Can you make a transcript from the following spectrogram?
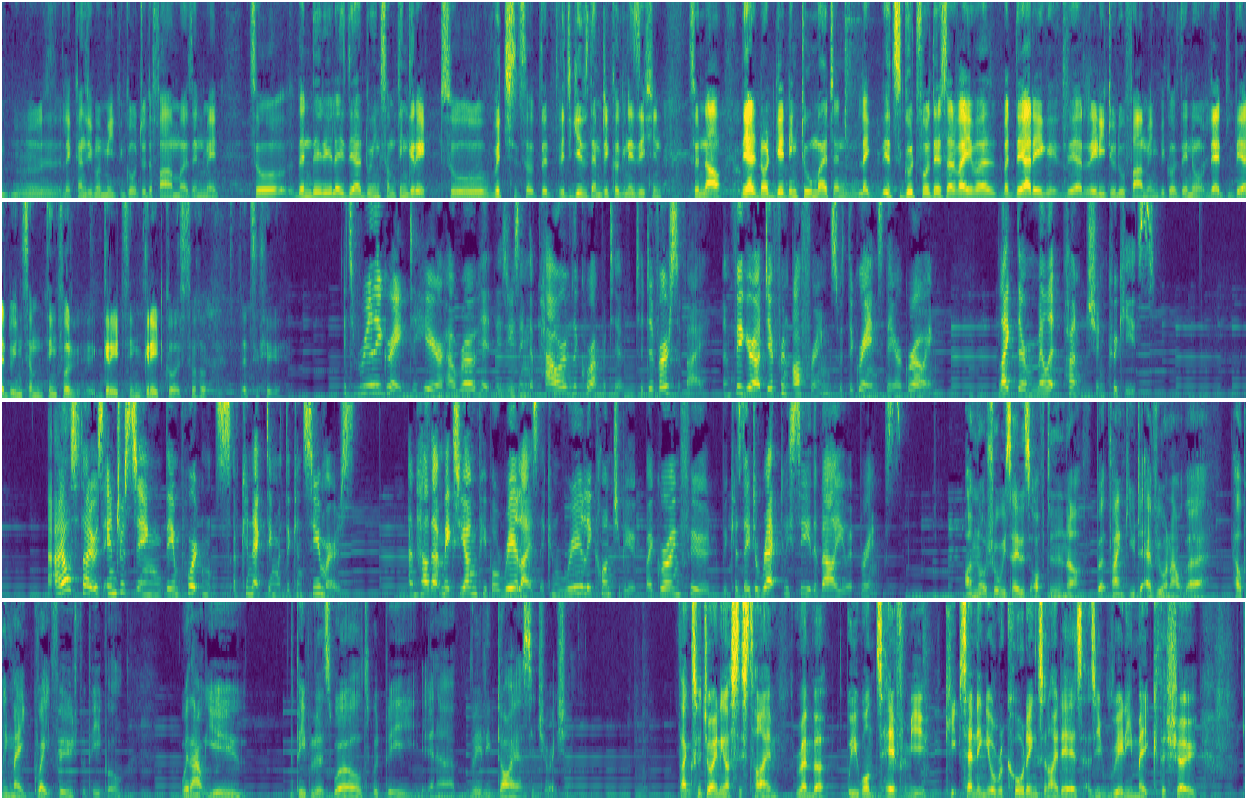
like consumer meet go to the farmers and meet so then they realize they are doing something great. So which so that, which gives them recognition. So now they are not getting too much and like it's good for their survival but they are they are ready to do farming because they know that they are doing something for great thing great cause. So that's it's really great to hear how Rohit is using the power of the cooperative to diversify and figure out different offerings with the grains they are growing, like their millet punch and cookies. I also thought it was interesting the importance of connecting with the consumers and how that makes young people realize they can really contribute by growing food because they directly see the value it brings. I'm not sure we say this often enough, but thank you to everyone out there helping make great food for people Without you, the people of this world would be in a really dire situation. Thanks for joining us this time. Remember, we want to hear from you. Keep sending your recordings and ideas as you really make the show.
